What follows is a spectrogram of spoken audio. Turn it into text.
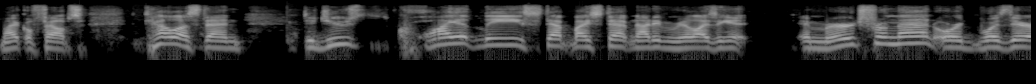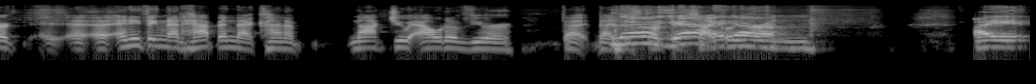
Michael Phelps. Tell us then, did you quietly, step by step, not even realizing it, emerge from that, or was there anything that happened that kind of knocked you out of your that that no, destructive yeah, cycle I, um, I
